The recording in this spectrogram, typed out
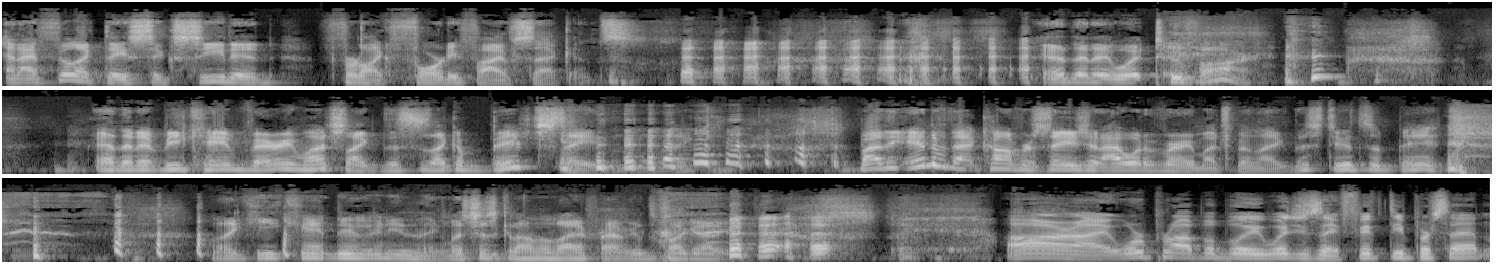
and I feel like they succeeded for like forty five seconds, and then it went too far. And then it became very much like this is like a bitch Satan. Like, by the end of that conversation, I would have very much been like, "This dude's a bitch. like he can't do anything. Let's just get on the life raft. Get the fuck out of here." All right, we're probably what'd you say, fifty percent?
